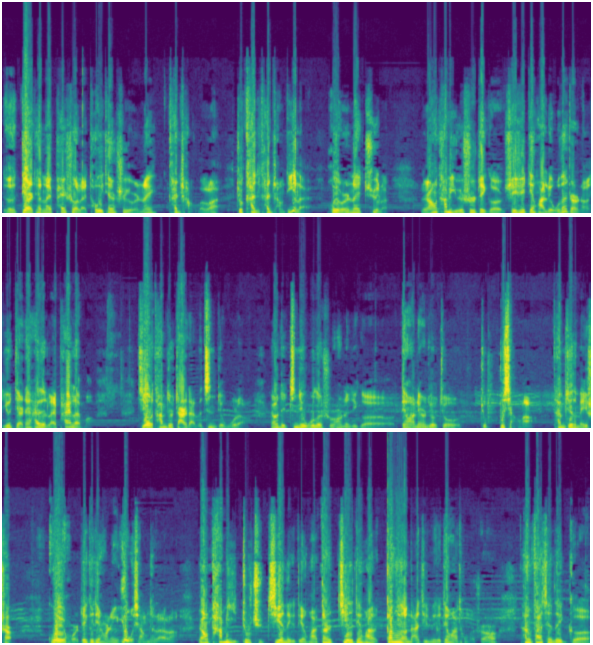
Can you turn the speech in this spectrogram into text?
呃第二天来拍摄来，头一天是有人来看场子了，就看看场地来，会有人来去了。然后他们以为是这个谁谁电话留在这儿呢，因为第二天还得来拍来嘛。结果他们就扎着胆子进这屋了。然后这进这屋的时候呢，这个电话铃就就就不响了，他们觉得没事儿。过一会儿，这个电话铃又响起来了，然后他们就去接那个电话，但是接的电话刚要拿起那个电话筒的时候，他们发现那个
